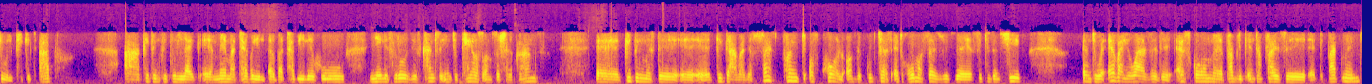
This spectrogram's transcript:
she will pick it up. uh, keeping people like uh, Mema Bathabile, who nearly threw this country into chaos on social grounds. Uh, keeping Mr. Uh, Gigaba the first point of call of the Guptas at Home Affairs with the citizenship and wherever he was, uh, the Eskom uh, Public Enterprise uh, Department,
